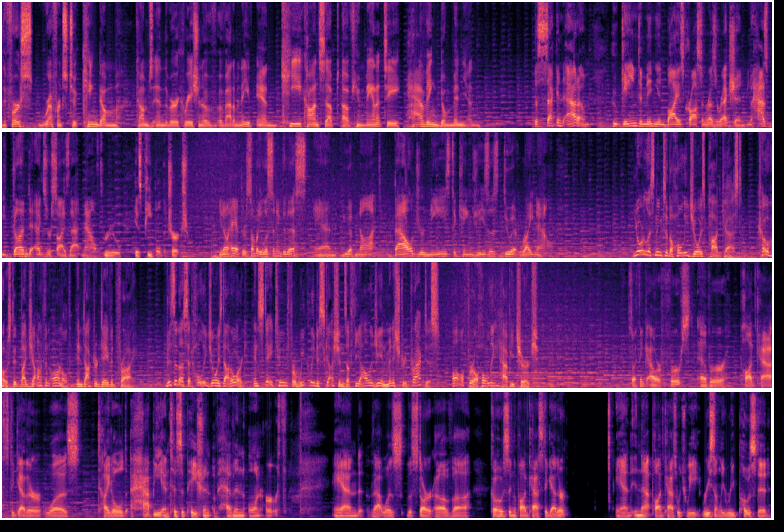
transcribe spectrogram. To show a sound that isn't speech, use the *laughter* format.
The first reference to kingdom comes in the very creation of, of Adam and Eve, and key concept of humanity having dominion. The second Adam, who gained dominion by his cross and resurrection, you know, has begun to exercise that now through his people, the church. You know, hey, if there's somebody listening to this and you have not bowed your knees to King Jesus, do it right now. You're listening to the Holy Joys podcast, co hosted by Jonathan Arnold and Dr. David Fry. Visit us at holyjoys.org and stay tuned for weekly discussions of theology and ministry practice, all for a holy, happy church. So, I think our first ever podcast together was titled Happy Anticipation of Heaven on Earth. And that was the start of uh, co hosting the podcast together. And in that podcast, which we recently reposted,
